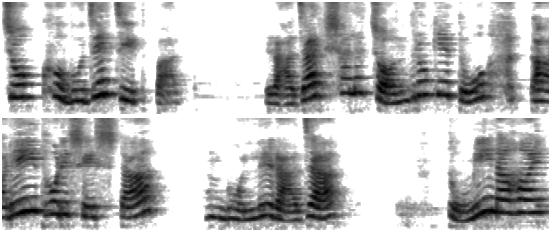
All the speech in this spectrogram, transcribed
চক্ষু বুঝে চিৎপাত। রাজার শালা চন্দ্রকেতু তারেই ধরে শেষটা। বললে রাজা, তুমি না হয়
